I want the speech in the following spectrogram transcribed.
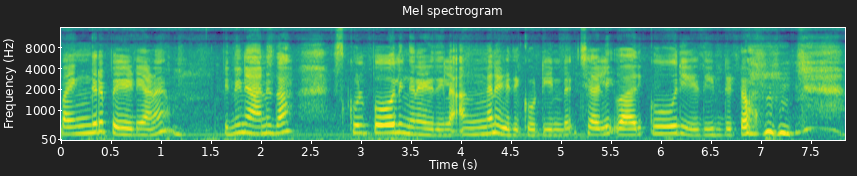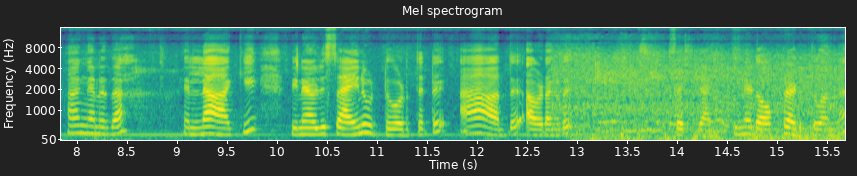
ഭയങ്കര പേടിയാണ്. പിന്നെ ഞാനിതാ സ്കൂൾ പോലും ഇങ്ങനെ എഴുതിയില്ല. അങ്ങനെ എഴുതി കൂട്ടിയിട്ടുണ്ട് ചളി വാരിക്കൂരി എഴുതിയിട്ടുണ്ട് കേട്ടോ അങ്ങനെ ഇതാ എല്ലാം ആക്കി പിന്നെ ഒരു സൈൻ ഇട്ട് കൊടുത്തിട്ട് ആ അത് അവിടെ അങ്ങോട്ട് സെറ്റാക്കി പിന്നെ ഡോക്ടറെ അടുത്ത് വന്ന്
